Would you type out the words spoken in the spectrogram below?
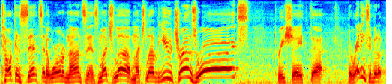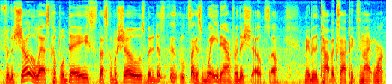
talking sense in a world of nonsense. Much love. Much love to you, Trans Rights. Appreciate that. The ratings have been up for the show the last couple days, last couple shows, but it does it looks like it's way down for this show. So maybe the topics I picked tonight weren't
